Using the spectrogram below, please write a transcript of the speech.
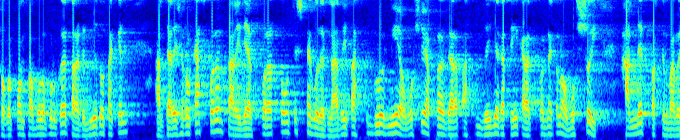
সকল পন্থা অবলম্বন করে তারা বিরত থাকেন। আর যারা এই সকল কাজ করেন, তারা এই করার কোনো চেষ্টা করেন না। আর এই পাসপোর্টগুলো নিয়ে অবশ্যই আপনারা যারা পাসপোর্ট যেই জায়গা থেকে কালেক্ট করেন না কেন, অবশ্যই হান্ড্রেড পার্সেন্ট ভাবে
